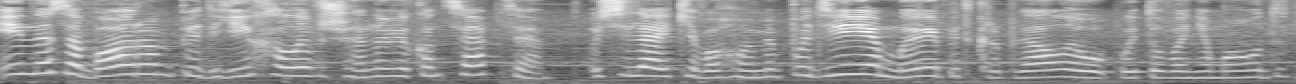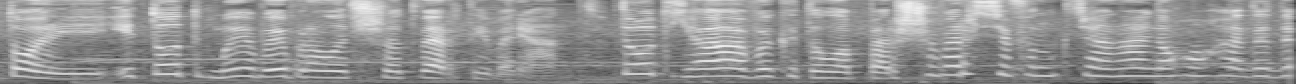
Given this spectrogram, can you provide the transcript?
І незабаром під'їхали вже нові концепти. Усілякі вагомі події ми підкріпляли опитуванням аудиторії, і тут ми вибрали четвертий варіант. Тут я викидала першу версію функціонального ГДД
